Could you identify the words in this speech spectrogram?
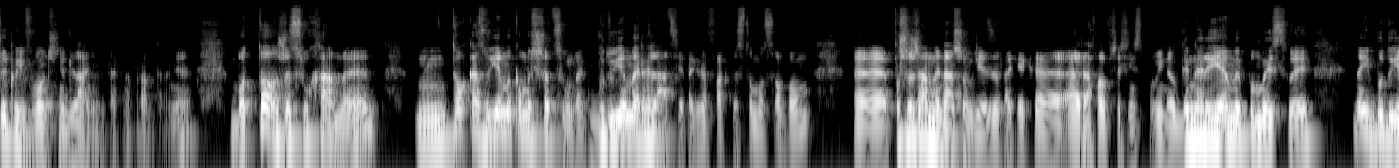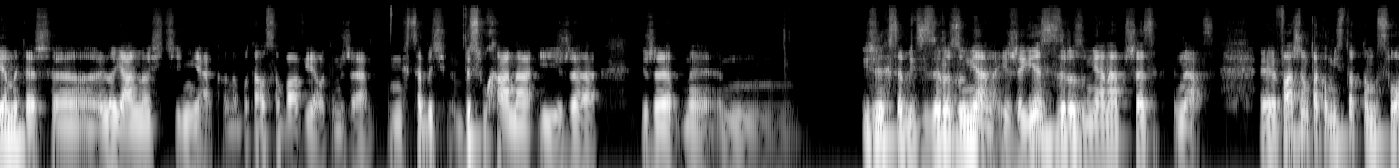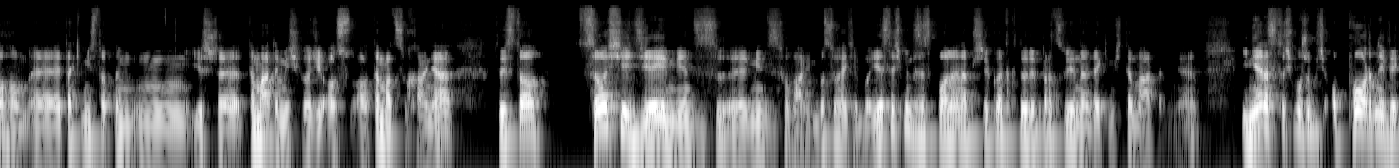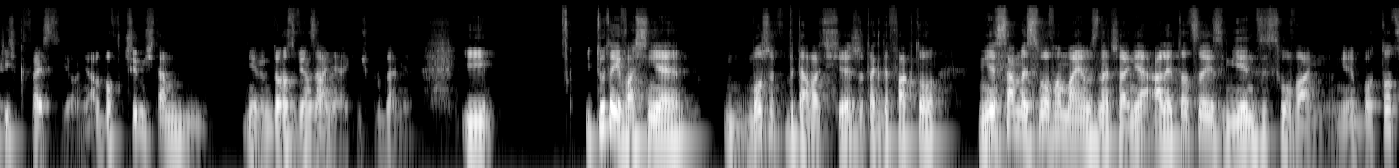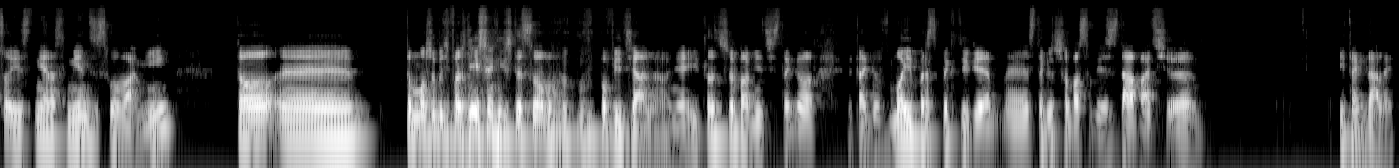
tylko i wyłącznie dla niej tak naprawdę, nie? Bo to, że słuchamy, mm, to okazujemy komuś szacunek, budujemy relacje tak de facto z tą osobą, e, poszerzamy naszą wiedzę, tak jak e, Rafał wcześniej wspominał, generujemy pomysły, no i budujemy też e, lojalność niejako, no bo ta osoba wie o tym, że chce być wysłuchana i że, że mm, i że chce być zrozumiana i że jest zrozumiana przez nas. E, ważną taką istotną słową, e, takim istotnym mm, jeszcze tematem, jeśli chodzi o, o temat słuchania, to jest to, co się dzieje między, e, między słowami. Bo słuchajcie, bo jesteśmy w zespole na przykład, który pracuje nad jakimś tematem, nie? I nieraz ktoś może być oporny w jakiejś kwestii, nie? albo w czymś tam, nie wiem, do rozwiązania jakimś problemie. I, I tutaj właśnie może wydawać się, że tak de facto nie same słowa mają znaczenie, ale to, co jest między słowami, nie? bo to, co jest nieraz między słowami, to, yy, to może być ważniejsze niż te słowa wypowiedziane. Nie? I to trzeba mieć z tego, tak w mojej perspektywie, yy, z tego trzeba sobie zdawać yy, i tak dalej.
